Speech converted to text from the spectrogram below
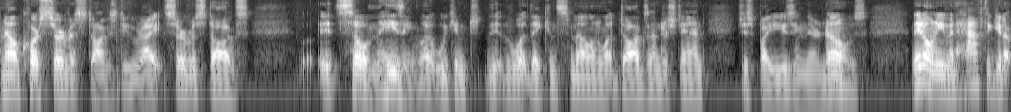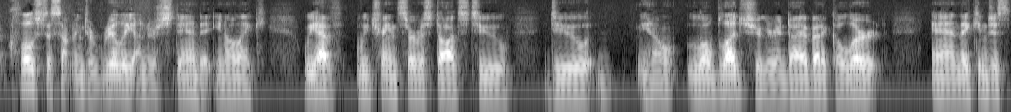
Now, of course, service dogs do, right? Service dogs, it's so amazing we can, what they can smell and what dogs understand just by using their nose. They don't even have to get up close to something to really understand it. You know, like we have, we train service dogs to do, you know, low blood sugar and diabetic alert, and they can just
